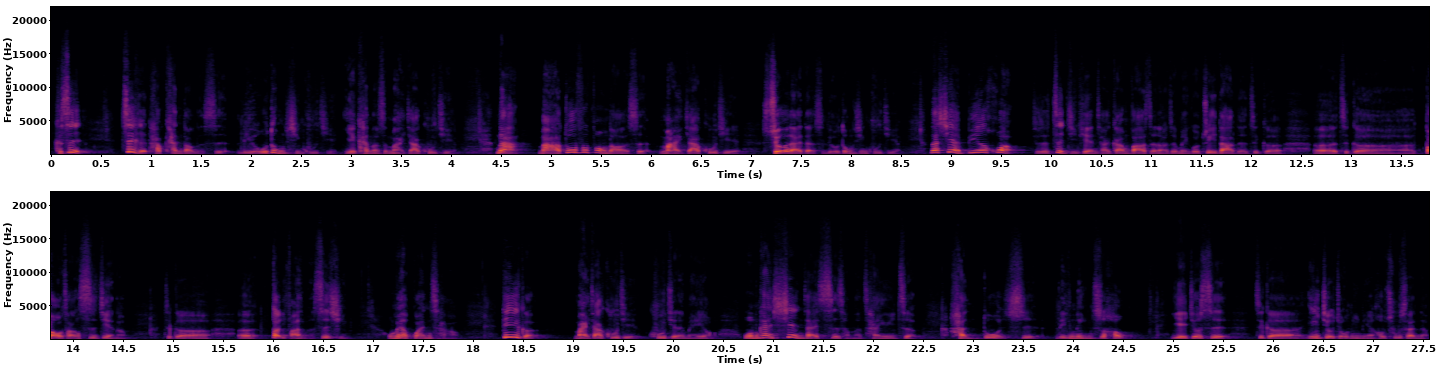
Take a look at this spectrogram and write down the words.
可是这个他看到的是流动性枯竭，也看到是买家枯竭。那马多夫碰到的是买家枯竭，随后来的是流动性枯竭。那现在边晃就是这几天才刚发生了，这美国最大的这个呃这个爆仓事件呢，这个呃到底发生什么事情？我们要观察，第一个。买家枯竭，枯竭了没有？我们看现在市场的参与者很多是零零之后，也就是这个一九九零年后出生的，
